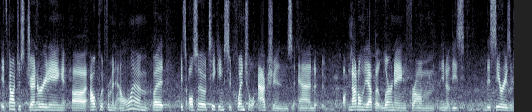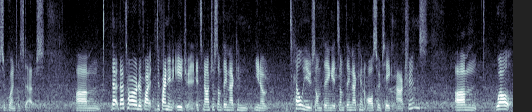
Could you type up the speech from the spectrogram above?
it's not just generating uh, output from an LLM, but it's also taking sequential actions and not only that, but learning from you know these this series of sequential steps. Um, that, that's how I would defi- define an agent. It's not just something that can, you know, tell you something. It's something that can also take actions. Um, well,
